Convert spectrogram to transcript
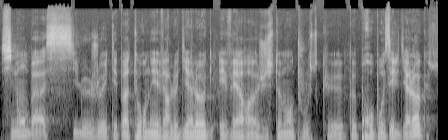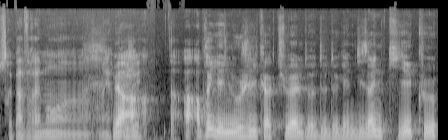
Sinon, bah, si le jeu n'était pas tourné vers le dialogue et vers justement tout ce que peut proposer le dialogue, ce serait pas vraiment un, un RPG. Mais après, il y a une logique actuelle de, de- de game design qui est que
